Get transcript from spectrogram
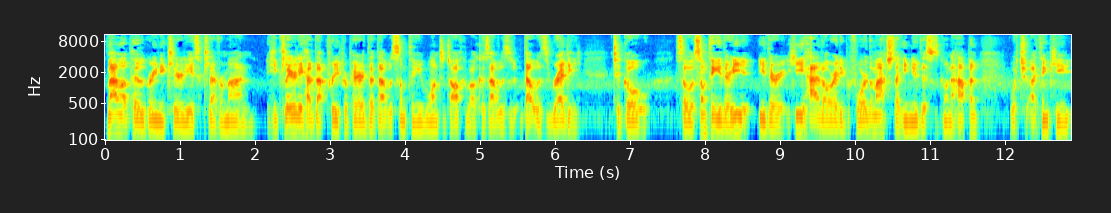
Manuel Pellegrini clearly is a clever man. He clearly had that pre-prepared that that was something he wanted to talk about because that was that was ready to go. So it was something either he either he had already before the match that he knew this was going to happen, which I think he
